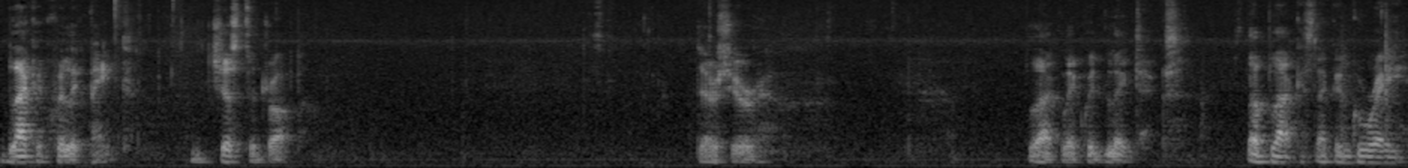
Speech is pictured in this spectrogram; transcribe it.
black acrylic paint. Just a drop. There's your black liquid latex. It's not black, it's like a gray,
